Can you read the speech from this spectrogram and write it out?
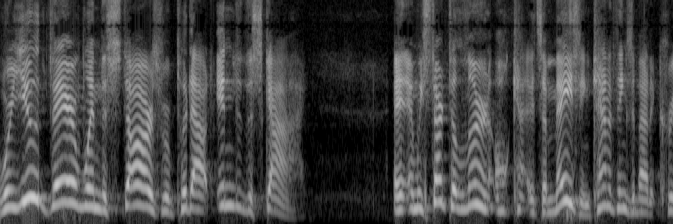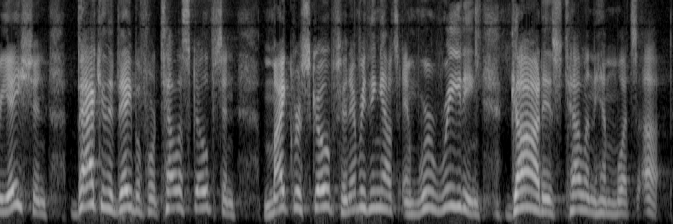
Were you there when the stars were put out into the sky? And, and, we start to learn, oh, it's amazing, kind of things about it. Creation back in the day before telescopes and microscopes and everything else. And we're reading, God is telling him what's up.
